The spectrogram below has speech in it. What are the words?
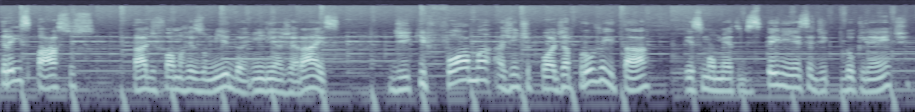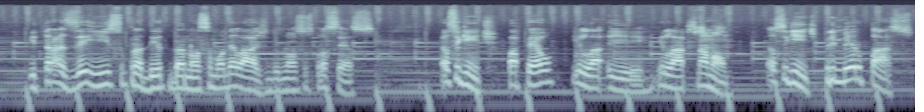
três passos, tá? de forma resumida, em linhas gerais, de que forma a gente pode aproveitar esse momento de experiência de, do cliente e trazer isso para dentro da nossa modelagem, dos nossos processos. É o seguinte: papel e, e, e lápis na mão. É o seguinte: primeiro passo,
